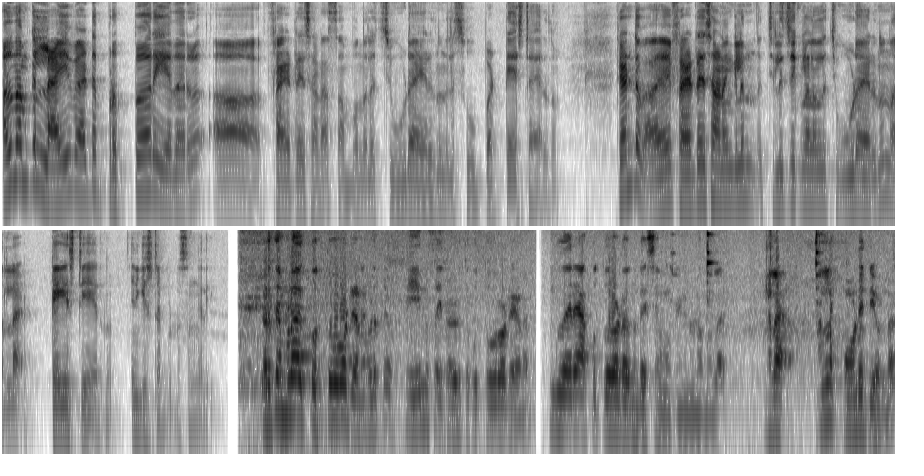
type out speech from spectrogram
അത് നമുക്ക് ലൈവായിട്ട് പ്രിപ്പയർ ചെയ്തൊരു ഫ്രൈഡ് റൈസാണ് സംഭവം നല്ല ചൂടായിരുന്നു. നല്ല സൂപ്പർ ടേസ്റ്റ് ആയിരുന്നു. രണ്ടും അതായത് ഫ്രൈഡ് റൈസ് ആണെങ്കിലും ചില്ലി ചിക്കൻ നല്ല ചൂടായിരുന്നു. നല്ല ടേസ്റ്റി ആയിരുന്നു. എനിക്ക് ഇഷ്ടപ്പെട്ട സംഗതി. അടുത്ത നമ്മളെ കുത്തുപൊറോട്ടയാണ്. ഇവിടുത്തെ ഫേമസ് ആയിട്ടുള്ള ഇവിടുത്തെ കുത്തുപൊറോട്ടയാണ്. നമുക്ക് നേരെ ആ കുത്തുപൊറോട്ട ഒന്ന് ടേസ്റ്റ് നോക്കാം നമ്മൾ നല്ല നല്ല ക്വാണ്ടിറ്റി ഉണ്ട്.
